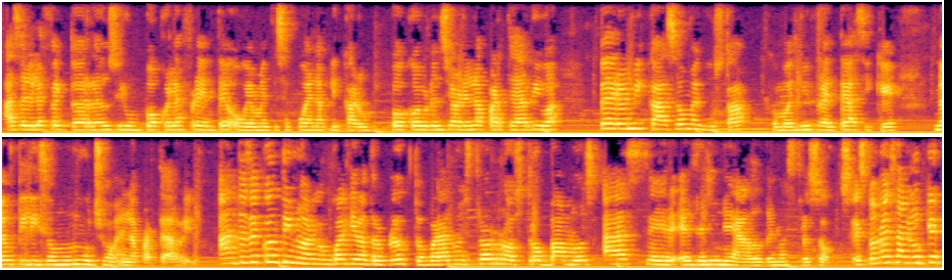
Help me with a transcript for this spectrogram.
hacer el efecto de reducir un poco la frente. Obviamente se pueden aplicar un poco de bronceador en la parte de arriba pero en mi caso me gusta como es mi frente así que no utilizo mucho en la parte de arriba. Antes de continuar con cualquier otro producto para nuestro rostro vamos a hacer el delineado de nuestros ojos. Esto no es algo que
